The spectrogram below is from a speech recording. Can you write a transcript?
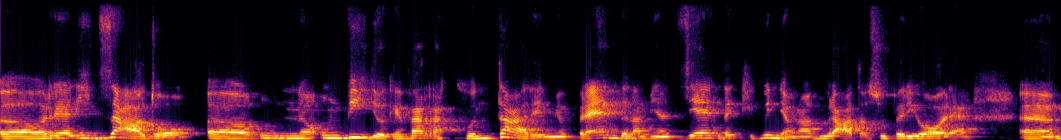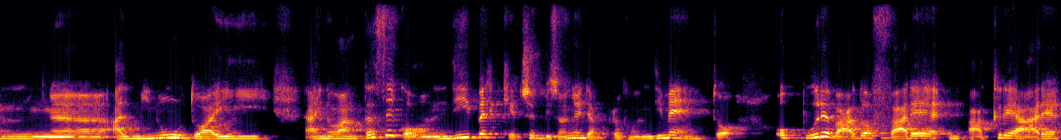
Uh, realizzato uh, un, un, video che va a raccontare il mio brand, la mia azienda e che quindi ha una durata superiore um, uh, al minuto, ai, ai, 90 secondi perché c'è bisogno di approfondimento oppure vado a, fare, a creare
